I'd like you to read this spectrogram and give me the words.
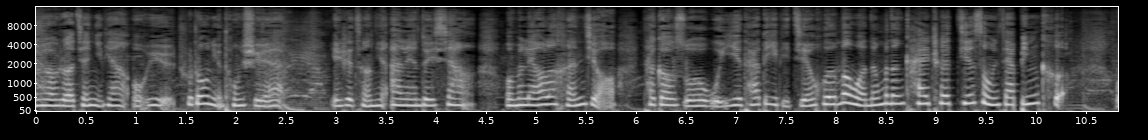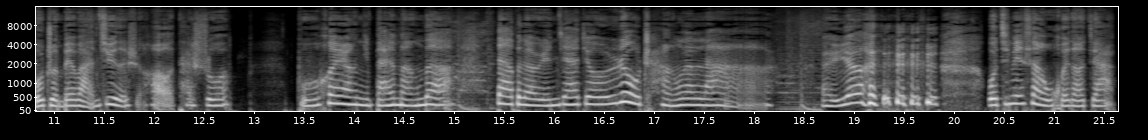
女朋友说前几天偶遇初中女同学，也是曾经暗恋对象，我们聊了很久。她告诉我五一她弟弟结婚，问我能不能开车接送一下宾客。我准备玩具的时候，他说不会让你白忙的，大不了人家就肉偿了啦。哎呀，我今天下午回到家，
